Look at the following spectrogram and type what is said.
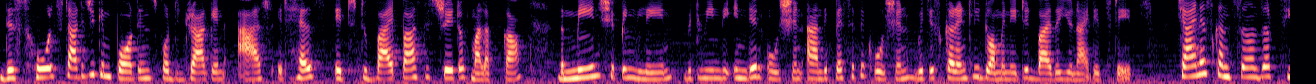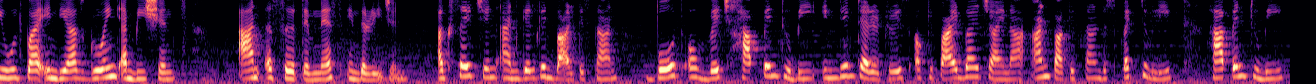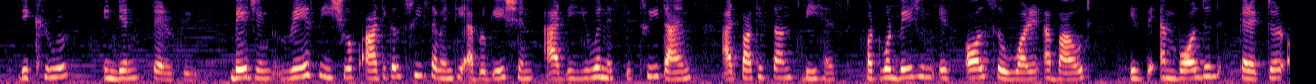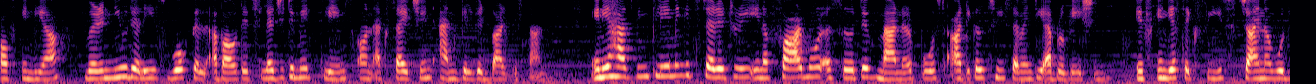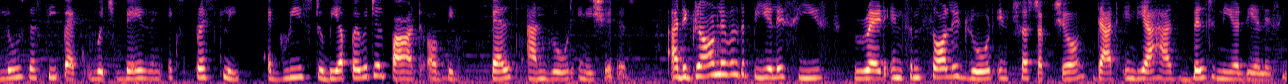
This holds strategic importance for the Dragon as it helps it to bypass the Strait of Malacca, the main shipping lane between the Indian Ocean and the Pacific Ocean, which is currently dominated by the United States. China's concerns are fueled by India's growing ambitions and assertiveness in the region. Aksai Chin and Gilgit Baltistan both of which happen to be Indian territories occupied by China and Pakistan respectively, happen to be de jure Indian territories. Beijing raised the issue of Article 370 abrogation at the UNSC three times at Pakistan's behest. But what Beijing is also worried about is the emboldened character of India, wherein New Delhi is vocal about its legitimate claims on Aksai Chin and Gilgit Baltistan. India has been claiming its territory in a far more assertive manner post Article 370 abrogation. If India succeeds, China would lose the CPEC, which Beijing expressly agrees to be a pivotal part of the Belt and Road initiatives. At the ground level, the PLA sees red in some solid road infrastructure that India has built near the LAC.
